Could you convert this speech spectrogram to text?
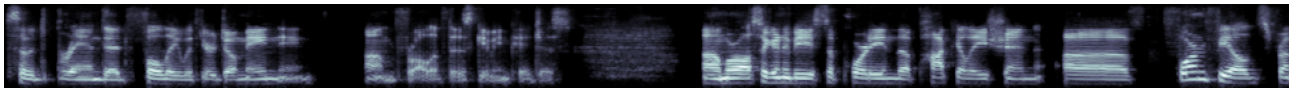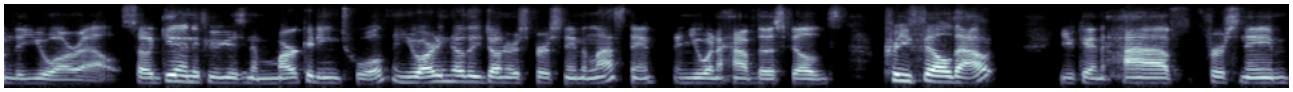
so it's branded fully with your domain name um, for all of those giving pages. Um, we're also going to be supporting the population of form fields from the URL. So again, if you're using a marketing tool and you already know the donor's first name and last name, and you want to have those fields pre-filled out, you can have first name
